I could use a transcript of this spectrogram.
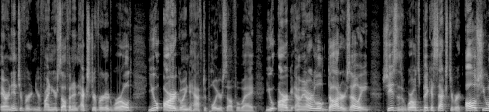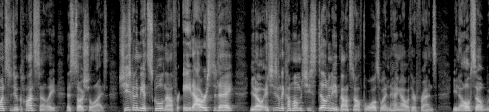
or an introvert and you're finding yourself in an extroverted world, you are going to have to pull yourself away. You are I mean, our little daughter Zoe, she's the world's biggest extrovert. All she wants to do constantly is socialize. She's going to be at school now for 8 hours today, you know, and she's going to come home and she's still going to be bouncing off the walls wanting to mm-hmm. hang out with her friends. You know, so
